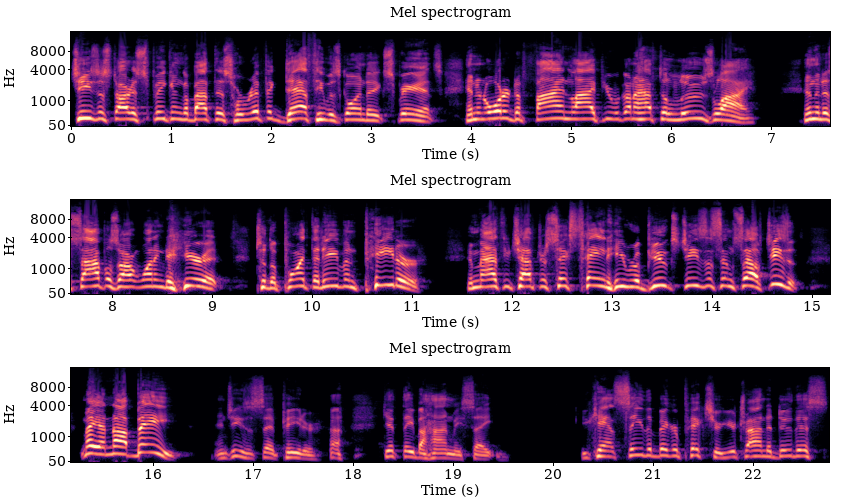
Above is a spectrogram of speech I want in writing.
Jesus started speaking about this horrific death he was going to experience. And in order to find life, you were going to have to lose life. And the disciples aren't wanting to hear it to the point that even Peter, in Matthew chapter 16, he rebukes Jesus himself. Jesus, may it not be. And Jesus said, Peter, get thee behind me, Satan. You can't see the bigger picture. You're trying to do this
